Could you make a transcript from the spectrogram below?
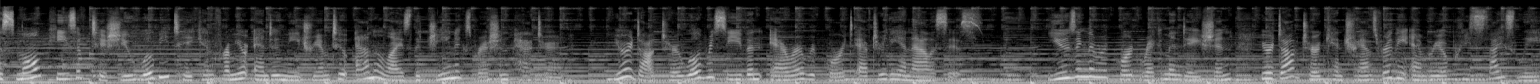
A small piece of tissue will be taken from your endometrium to analyze the gene expression pattern. Your doctor will receive an ERA report after the analysis. Using the report recommendation, your doctor can transfer the embryo precisely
